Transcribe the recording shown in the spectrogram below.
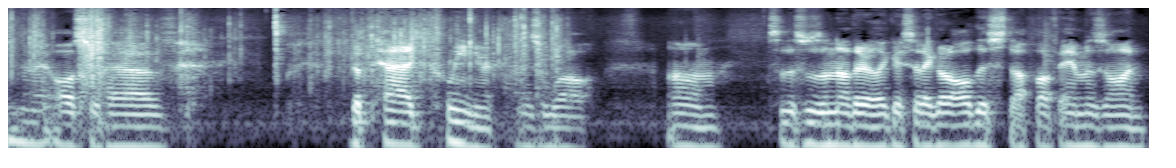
And then I also have the pad cleaner as well. Um, so this was another, like I said, I got all this stuff off Amazon,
